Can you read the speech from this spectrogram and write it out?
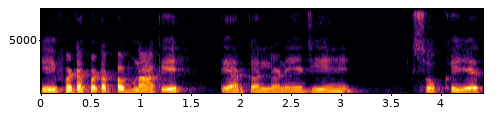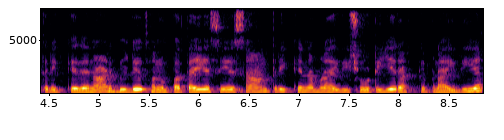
ਤੇ ਫਟਾਫਟ ਆਪਾਂ ਬਣਾ ਕੇ ਤਿਆਰ ਕਰ ਲੈਣੇ ਆ ਜੀ ਇਹ ਸੌਖੇ ਜਿਹੇ ਤਰੀਕੇ ਦੇ ਨਾਲ। ਵੀਡੀਓ ਤੁਹਾਨੂੰ ਪਤਾ ਹੀ ਅਸੀਂ ਆਸਾਨ ਤਰੀਕੇ ਨਾਲ ਬਣਾਈ ਦੀ, ਛੋਟੀ ਜਿਹੀ ਰੱਖ ਕੇ ਬਣਾਈ ਦੀ ਆ।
